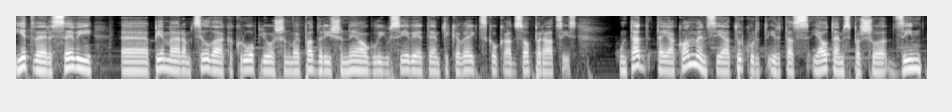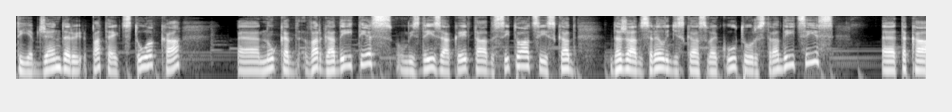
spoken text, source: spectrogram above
ietvēra sevī piemēram, cilvēka kropļošana vai padarīšana neauglīgu sievietēm, tika veikts kaut kādas operācijas. Un tad tajā konvencijā, tur, kur ir tas jautājums par šo dzimti, jeb genderu, ir pateikts to, ka nu, var gadīties, un visdrīzāk ir tādas situācijas, kad dažādas reliģiskās vai kultūras tradīcijas, kā,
